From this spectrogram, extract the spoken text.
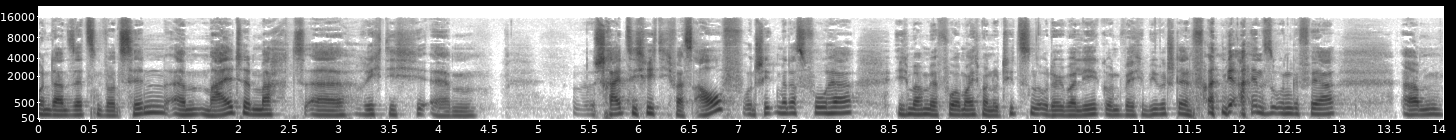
Und dann setzen wir uns hin. Ähm, Malte macht äh, richtig, ähm, schreibt sich richtig was auf und schickt mir das vorher. Ich mache mir vor manchmal Notizen oder überlege und welche Bibelstellen fallen mir ein, so ungefähr. Ähm,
